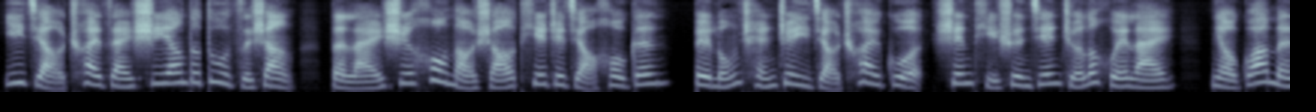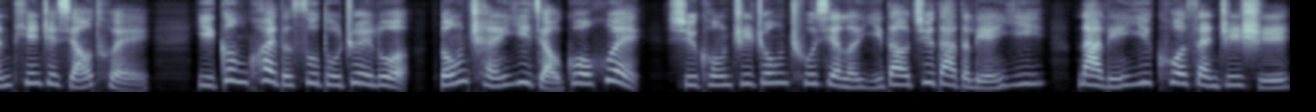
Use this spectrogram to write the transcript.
一脚踹在施央的肚子上。本来是后脑勺贴着脚后跟，被龙尘这一脚踹过，身体瞬间折了回来。鸟瓜门贴着小腿，以更快的速度坠落。龙尘一脚过会。虚空之中出现了一道巨大的涟漪，那涟漪扩散之时，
